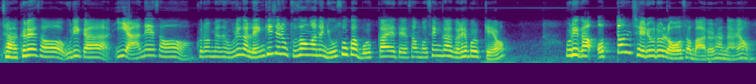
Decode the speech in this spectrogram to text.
자, 그래서 우리가 이 안에서 그러면 우리가 랭귀지를 구성하는 요소가 뭘까에 대해서 한번 생각을 해볼게요. 우리가 어떤 재료를 넣어서 말을 하나요?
